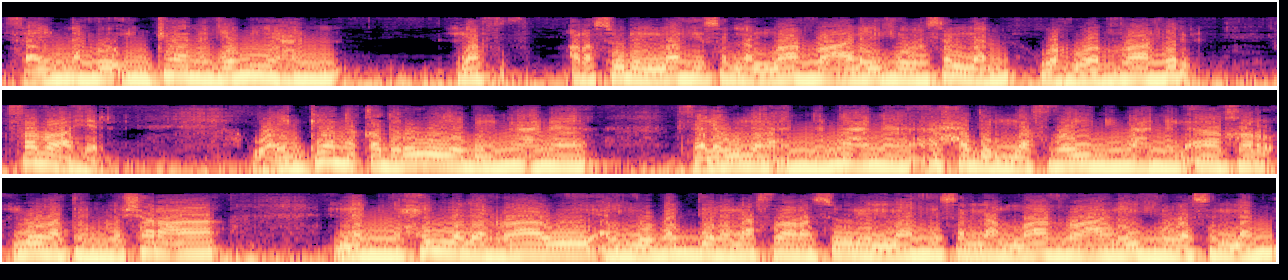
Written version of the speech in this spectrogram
فإنه إن كان جميعا لفظ رسول الله صلى الله عليه وسلم وهو الظاهر فظاهر. وإن كان قد روي بالمعنى فلولا أن معنى أحد اللفظين معنى الآخر لغة وشرعا لم يحل للراوي أن يبدل لفظ رسول الله صلى الله عليه وسلم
